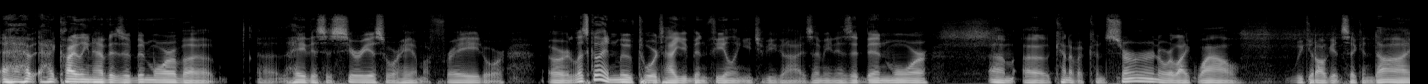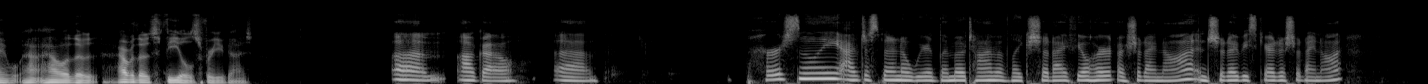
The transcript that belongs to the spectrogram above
uh, have, have, Kylene, have has it been more of a uh, hey, this is serious, or hey, I'm afraid, or or let's go ahead and move towards how you've been feeling, each of you guys. I mean, has it been more um, a kind of a concern, or like, wow, we could all get sick and die? How, how are those? How are those feels for you guys? Um, I'll go. Um, personally, I've just been in a weird limbo time of like, should I feel hurt or should I not, and should I be scared or should I not?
